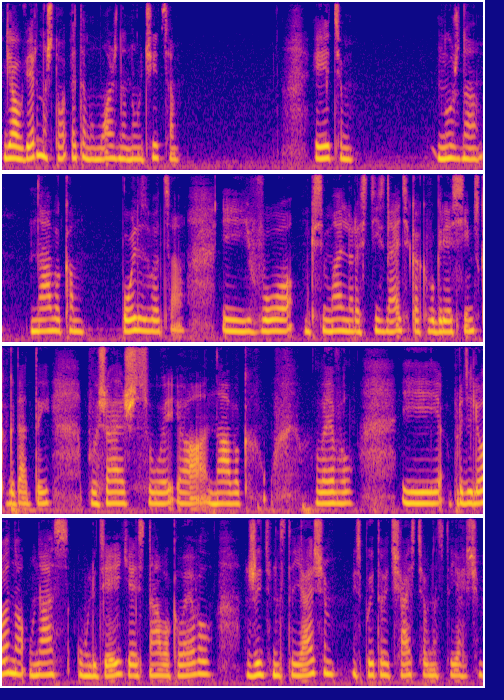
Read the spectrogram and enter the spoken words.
я уверена, что этому можно научиться и этим нужно навыком пользоваться и его максимально расти, знаете, как в игре Sims, когда ты повышаешь свой а, навык, level. И определенно у нас, у людей есть навык level жить в настоящем, испытывать счастье в настоящем.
